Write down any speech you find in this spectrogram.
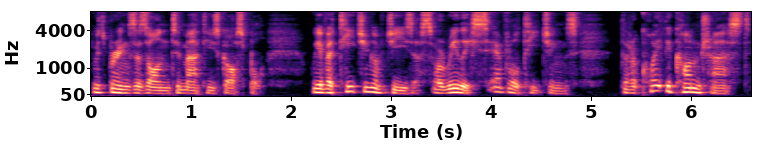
Which brings us on to Matthew's Gospel we have a teaching of Jesus, or really several teachings, that are quite the contrast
